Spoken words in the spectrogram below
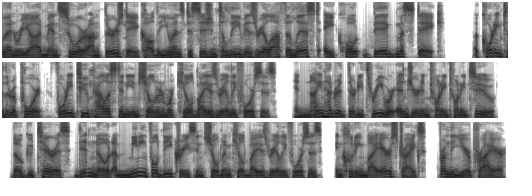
UN Riyad Mansour on Thursday called the UN's decision to leave Israel off the list a quote, big mistake. According to the report, 42 Palestinian children were killed by Israeli forces, and 933 were injured in 2022, though Guterres did note a meaningful decrease in children killed by Israeli forces, including by airstrikes, from the year prior.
